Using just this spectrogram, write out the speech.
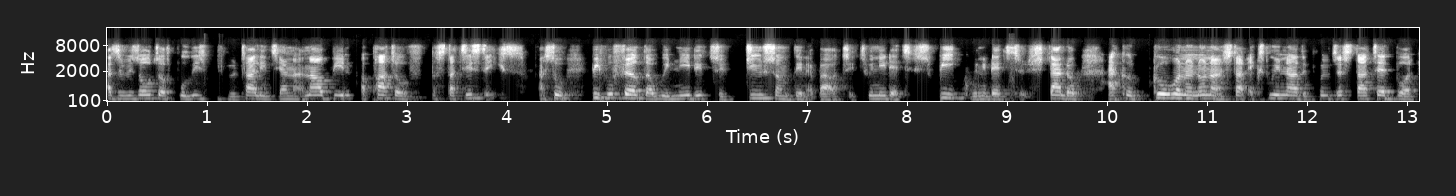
as a result of police brutality and are now being a part of the statistics. And so people felt that we needed to do something about it. We needed to speak, we needed to stand up. I could go on and on and start explaining how the project started, but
